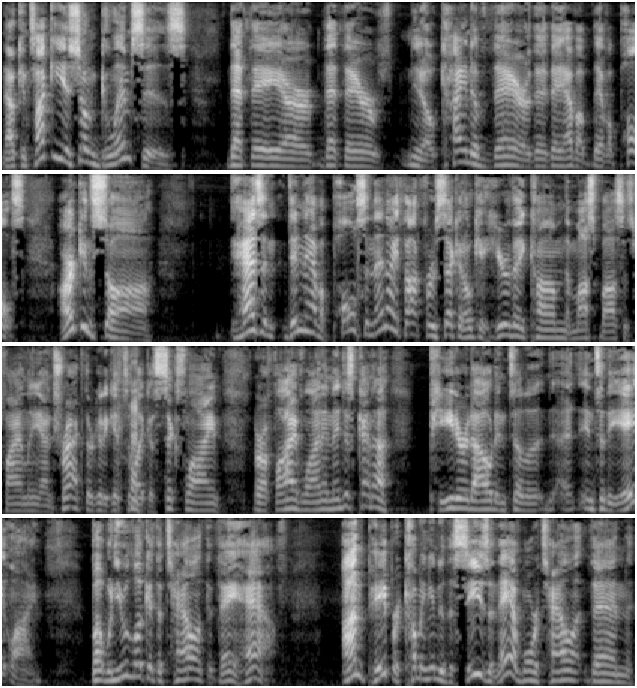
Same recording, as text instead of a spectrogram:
Now Kentucky has shown glimpses that they are that they're you know kind of there. They, they have a they have a pulse. Arkansas hasn't didn't have a pulse, and then I thought for a second, okay, here they come. The Muss Bus is finally on track. They're going to get to like a six line or a five line, and they just kind of petered out into the into the eight line. But when you look at the talent that they have, on paper coming into the season, they have more talent than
